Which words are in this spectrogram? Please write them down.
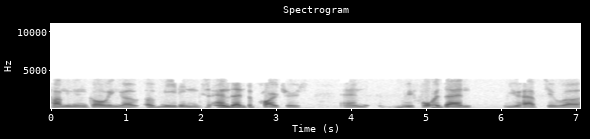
coming and going of, of meetings and then departures, and before then you have to uh,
